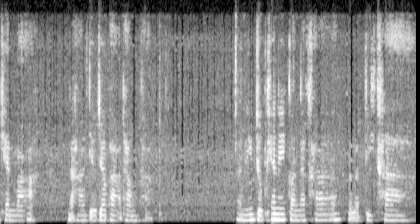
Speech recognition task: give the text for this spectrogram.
แคนวา นะคะ เดี๋ยวจะพาทำค่ะ อันนี้จบแค่นี้ก่อนนะคะ สวัสดีค่ะ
